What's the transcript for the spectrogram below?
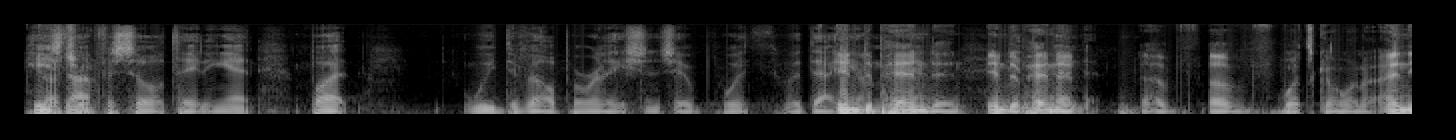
he's Gotcha. not facilitating it, but we develop a relationship with with that man. independent, independent, of, of what's going on. And,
